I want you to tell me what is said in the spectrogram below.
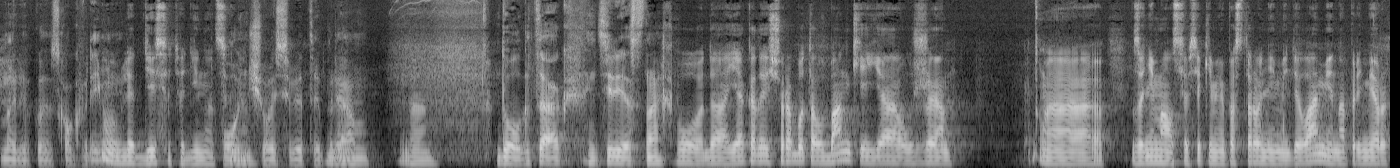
Ну, или сколько времени? Ну, лет 10-11. О, да. ничего себе, ты прям... Да. Долго. Так, интересно. О, да. Я когда еще работал в банке, я уже э, занимался всякими посторонними делами. Например,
